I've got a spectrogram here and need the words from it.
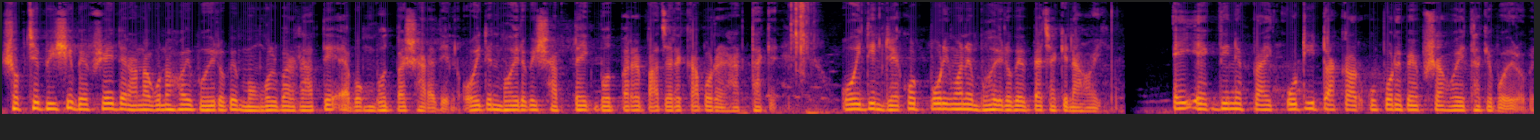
সবচেয়ে বেশি ব্যবসায়ীদের আনাগোনা হয় ভৈরবে মঙ্গলবার রাতে এবং বুধবার সারাদিন। ওই দিন ভৈরবে সাপ্তাহিক বুধবারের বাজারে কাপড়ের হাট থাকে। ওই দিন রেকর্ড পরিমাণে ভৈরবে বেচা কেনা হয়। এই একদিনে প্রায় কোটি টাকার উপরে ব্যবসা হয়ে থাকে ভৈরবে।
